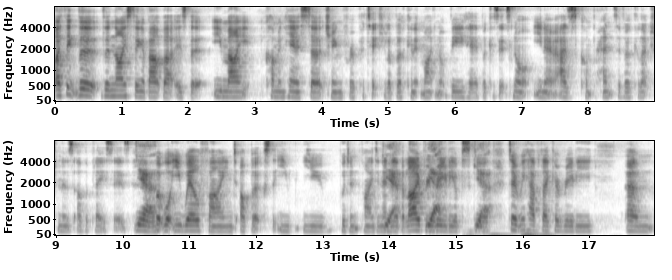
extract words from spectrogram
I think the the nice thing about that is that you might come in here searching for a particular book and it might not be here because it's not you know as comprehensive a collection as other places Yeah. but what you will find are books that you you wouldn't find in any Yeah. other library Yeah. really obscure Yeah. don't we have like a really um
